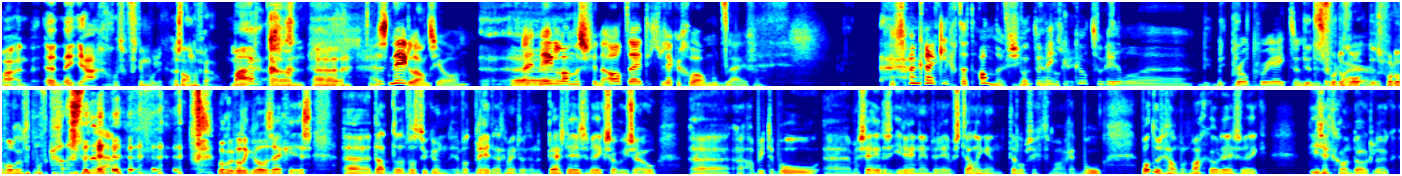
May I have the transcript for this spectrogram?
Maar eh, nee, ja, goed, vind ik moeilijk. Dat is een ander verhaal. Maar, eh, Dat is Nederlands, Johan. Wij Nederlanders vinden altijd dat je lekker gewoon moet blijven. In Frankrijk ligt dat anders. Je Dat- moet een ja, beetje cultureel eh appropriaten. Dit is, voor de dit is voor de volgende podcast. Ja. maar goed, wat ik wil zeggen is, eh, dat, dat was natuurlijk een wat breed werd in de pers deze week, sowieso. Uh, Abit Boel, eh, Mercedes, iedereen neemt weer even stelling in ten opzichte van Red Bull. Wat doet Helmut Marko deze week? Die zegt gewoon doodleuk.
